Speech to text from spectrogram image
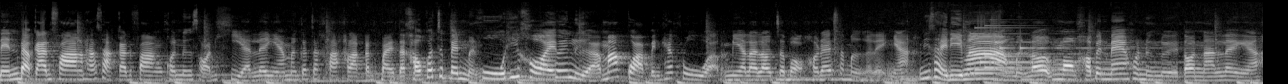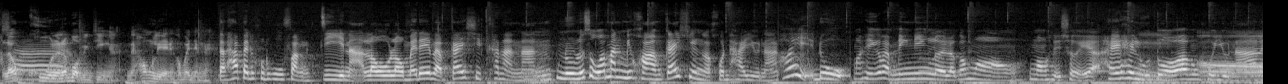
เน้นแบบการฟังทักษะการฟัง คนหนึงสอนเขียนอะไรเงี้ยมันก็จะคลาคลากันไป แต่เขาก็จะเป็นเหมือนครูที่คอยช่วยเหลือมากกว่าเป็นแค่ครูอะมีอะไรเราจะบอกเขาได้เสมออะไรเงี้ยนิสัยดีมากเหมือนเรามองเขาเป็นแม่คนหนึ่งเลยตอนนั้นอะไรเงี้ยแล้วใช่ครูในระบบจริงๆอะในห้องเรียนเขาเป็นยังไง แต่ถ้าเป็นคุณครูฝั่งจีนอะเราเราไม่ได้แบบใกล้ชิดขนาดนั้นหนูรู้สึกว่ามันมีความใกล้เคียงกับคนไทยอยู่นะเฮ้ยดุบางทีก็แบบนิ่งๆ เลยแล้วก็มองมองเฉยๆอะให้ให้รู้ตัวว่ามึงคุยอยู่นะอะไร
